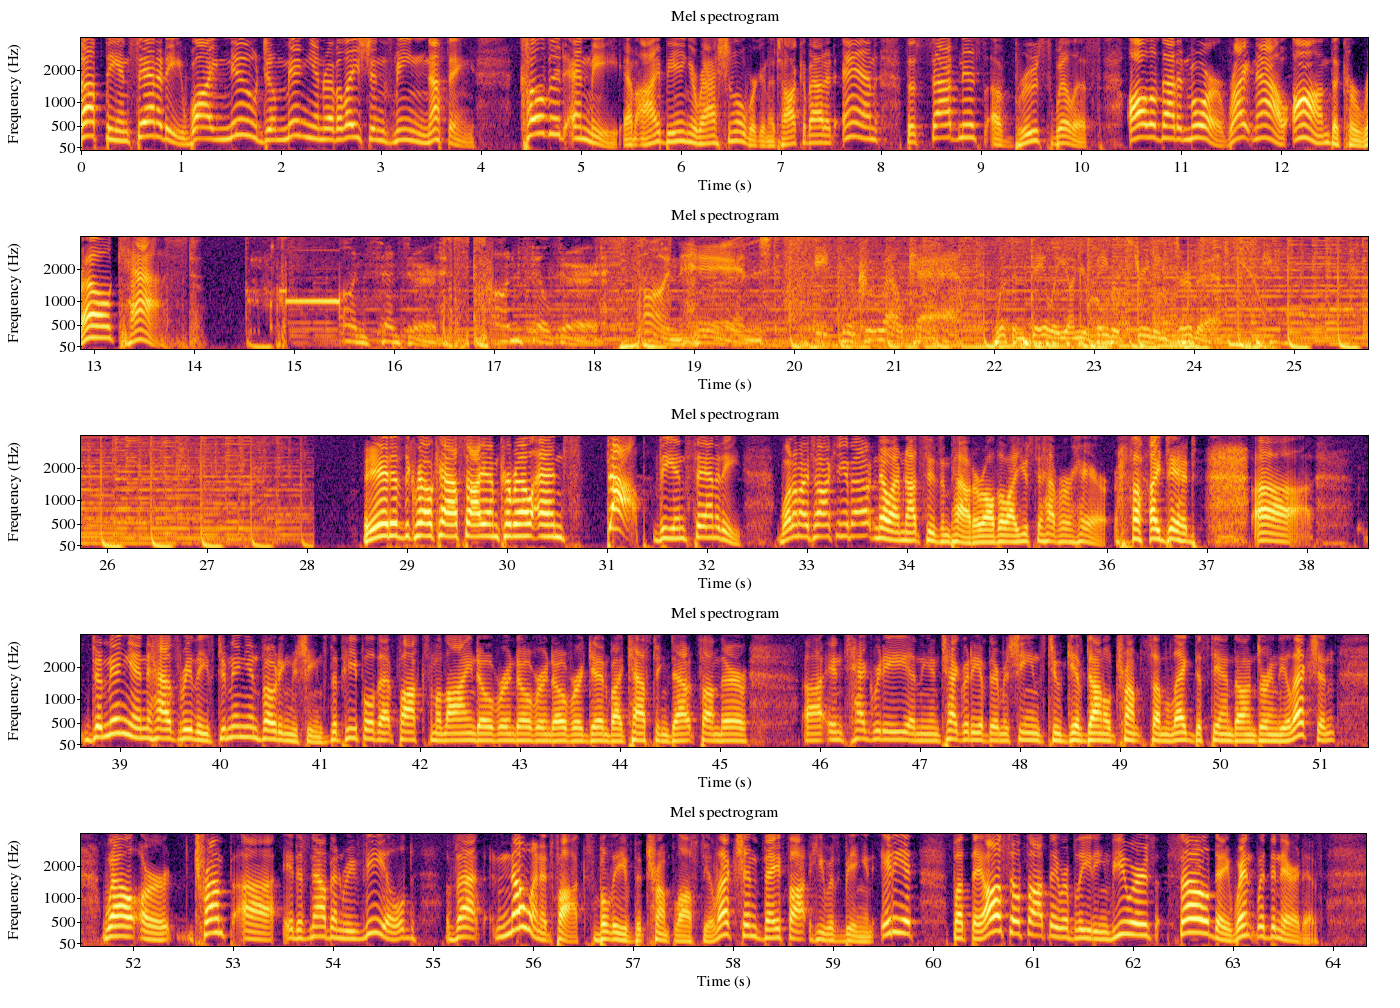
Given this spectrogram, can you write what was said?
Stop the insanity. Why new Dominion revelations mean nothing. COVID and me. Am I being irrational? We're going to talk about it. And the sadness of Bruce Willis. All of that and more right now on the Karel Cast. Uncensored, unfiltered, unhinged. It's the Karel Cast. Listen daily on your favorite streaming service. It is the Karel Cast. I am Karel, and stop the insanity. What am I talking about? No, I'm not Susan Powter, although I used to have her hair. I did. Uh, Dominion has released Dominion voting machines, the people that Fox maligned over and over and over again by casting doubts on their uh, integrity and the integrity of their machines to give Donald Trump some leg to stand on during the election. Well, or Trump, uh, it has now been revealed that no one at Fox believed that Trump lost the election. They thought he was being an idiot, but they also thought they were bleeding viewers, so they went with the narrative.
